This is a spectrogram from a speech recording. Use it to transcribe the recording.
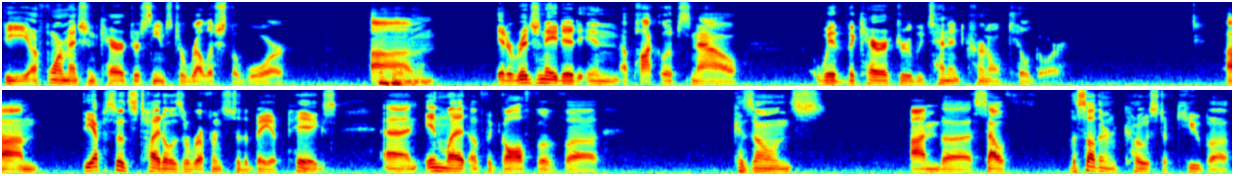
the aforementioned character seems to relish the war. Um, It originated in Apocalypse Now with the character Lieutenant Colonel Kilgore. Um, the episode's title is a reference to the Bay of Pigs, an inlet of the Gulf of uh, Cazones on the south, the southern coast of Cuba,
